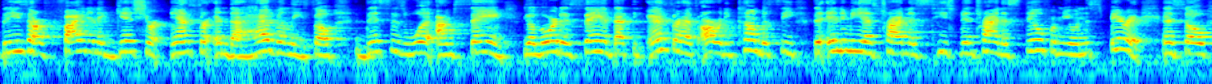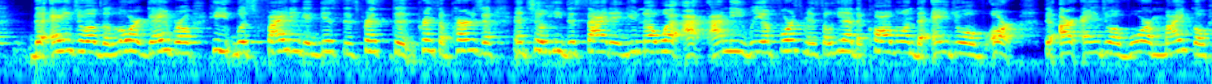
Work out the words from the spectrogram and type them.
These are fighting against your answer in the heavenly so this is what I'm saying. Your Lord is saying that the answer has already come, but see, the enemy has tried to, he's been trying to steal from you in the spirit. And so the angel of the Lord, Gabriel, he was fighting against this prince, the prince of Persia until he decided, you know what, I, I need reinforcements. So he had to call on the angel of or the archangel of war, Michael,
